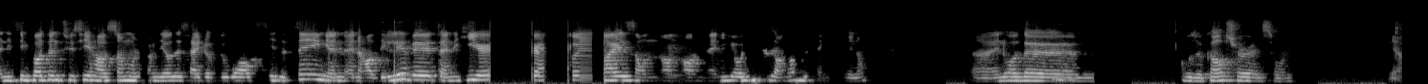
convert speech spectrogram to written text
and it's important to see how someone from the other side of the world see the thing and, and how they live it and hear eyes on, on, on and your ears on other things you know and all the um, all the culture and so on yeah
